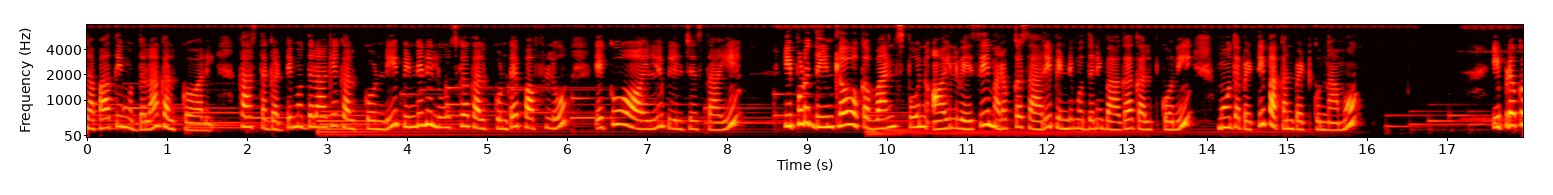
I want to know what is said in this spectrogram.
చపాతీ ముద్దలా కలుపుకోవాలి. కాస్త గట్టి ముద్దలాగే కలుపుకోండి. పిండిని లూజ్గా కలుపుకుంటే పఫ్లు ఎక్కువ ఆయిల్ని పీల్చేస్తాయి. ఇప్పుడు దీంట్లో ఒక వన్ స్పూన్ ఆయిల్ వేసి మరొక్కసారి పిండి ముద్దని బాగా కలుపుకొని మూత పెట్టి పక్కన పెట్టుకుందాము. ఇప్పుడు ఒక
